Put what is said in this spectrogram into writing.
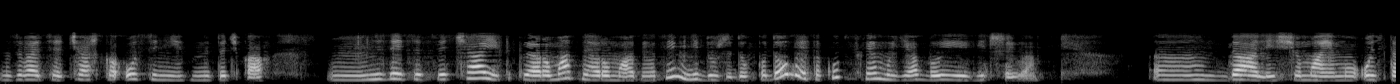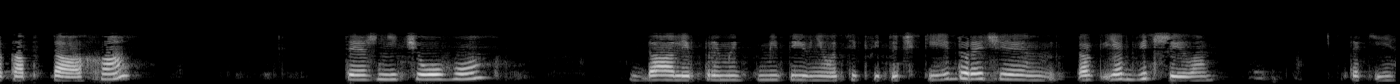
Називається чашка осені в ниточках. Мені здається, це чай такий ароматний, ароматний. Оцей мені дуже до таку б схему я би відшила. Е, Далі, що маємо? Ось така птаха. Теж нічого. Далі примітивні оці квіточки. До речі, так, я б відшила такі.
